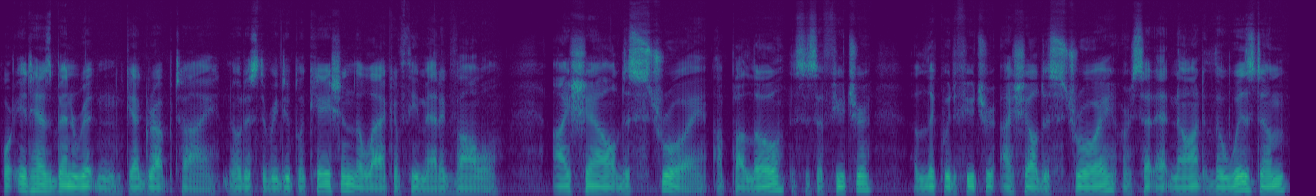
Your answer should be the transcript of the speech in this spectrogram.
For it has been written, gegraptai. Notice the reduplication, the lack of thematic vowel. I shall destroy. Apalo, this is a future, a liquid future. I shall destroy or set at naught the wisdom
